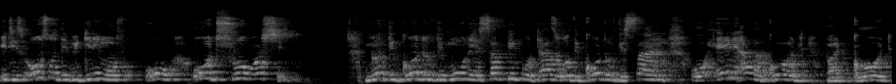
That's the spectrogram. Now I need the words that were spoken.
It is also the beginning of all, all true worship. Not the God of the moon as some people does, or the God of the sun, or any other God, but God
